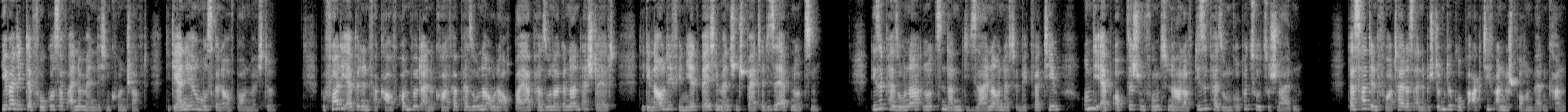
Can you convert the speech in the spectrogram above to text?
Hierbei liegt der Fokus auf einer männlichen Kundschaft, die gerne ihre Muskeln aufbauen möchte. Bevor die App in den Verkauf kommt, wird eine Käuferpersona oder auch Buyer-Persona genannt erstellt, die genau definiert, welche Menschen später diese App nutzen. Diese Persona nutzen dann die Designer und das Entwicklerteam, um die App optisch und funktional auf diese Personengruppe zuzuschneiden. Das hat den Vorteil, dass eine bestimmte Gruppe aktiv angesprochen werden kann,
